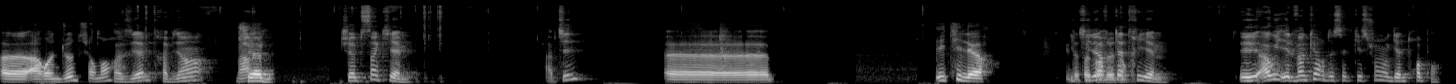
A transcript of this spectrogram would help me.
Aaron Jones, sûrement. Troisième, très bien. Chubb. Chubb, cinquième. Aptin euh... Et Killer. Et Killer, quatrième. Et, ah oui, et le vainqueur de cette question gagne 3 points.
